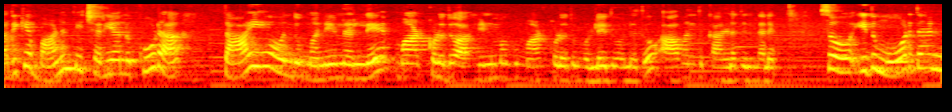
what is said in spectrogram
ಅದಕ್ಕೆ ಬಾಣಂತಿ ಚರ್ಯನು ಕೂಡ ತಾಯಿಯ ಒಂದು ಮನೆಯಲ್ಲೇ ಮಾಡ್ಕೊಳ್ಳೋದು ಆ ಹೆಣ್ಮಗು ಮಾಡ್ಕೊಳ್ಳೋದು ಒಳ್ಳೇದು ಅನ್ನೋದು ಆ ಒಂದು ಕಾರಣದಿಂದನೇ. ಸೊ ಇದು ಮೋರ್ ದೆನ್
